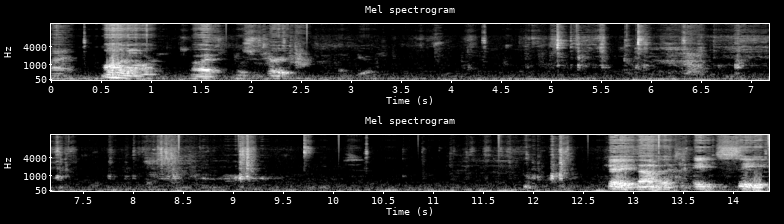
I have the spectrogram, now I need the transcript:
Aye. Omenauer. Aye, motion carried. Thank you. Okay, down to eight C.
